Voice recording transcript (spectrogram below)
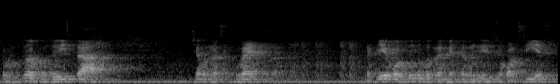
soprattutto dal punto di vista diciamo, della sicurezza, perché io a quel punto potrei mettere un indirizzo qualsiasi,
